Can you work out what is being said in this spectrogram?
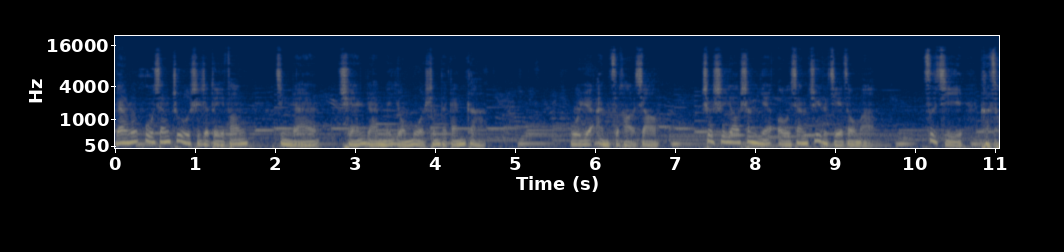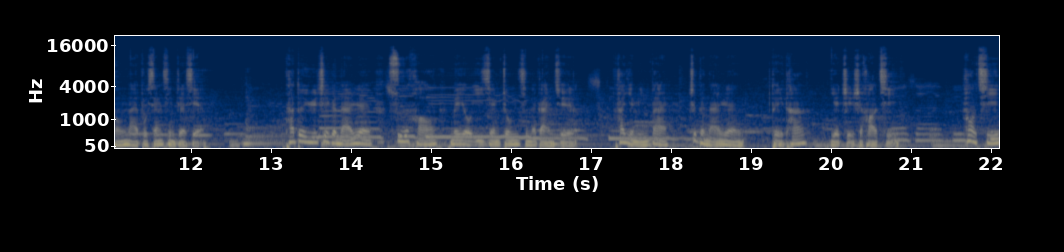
两人互相注视着对方，竟然全然没有陌生的尴尬。五月暗自好笑。这是要上演偶像剧的节奏吗？自己可从来不相信这些。他对于这个男人丝毫没有一见钟情的感觉，他也明白这个男人对他也只是好奇，好奇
